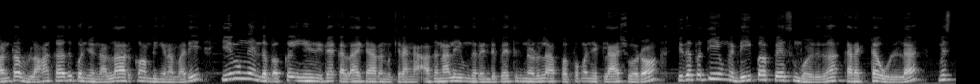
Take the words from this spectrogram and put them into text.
பண்ணுற விலாகாவது கொஞ்சம் நல்லா இருக்கும் அப்படிங்கிற மாதிரி இவங்க இந்த பக்கம் யூனிட்டாக கலாய்க்க ஆரம்பிக்கிறாங்க. அதனால இவங்க ரெண்டு பேத்துக்கு நடுவில் அப்பப்போ கொஞ்சம் கிளாஷ் வரும். இதை பற்றி இவங்க டீப்பாக பேசும்பொழுது தான் கரெக்டாக உள்ள மிஸ்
